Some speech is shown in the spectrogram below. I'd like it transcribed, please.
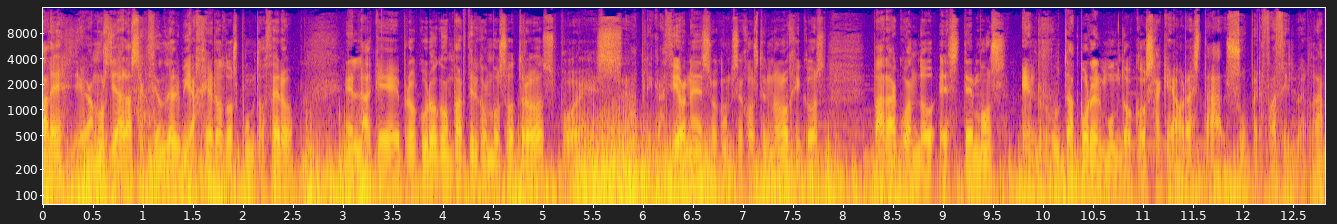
Vale, llegamos ya a la sección del viajero 2.0, en la que procuro compartir con vosotros pues aplicaciones o consejos tecnológicos para cuando estemos en ruta por el mundo, cosa que ahora está súper fácil, ¿verdad?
